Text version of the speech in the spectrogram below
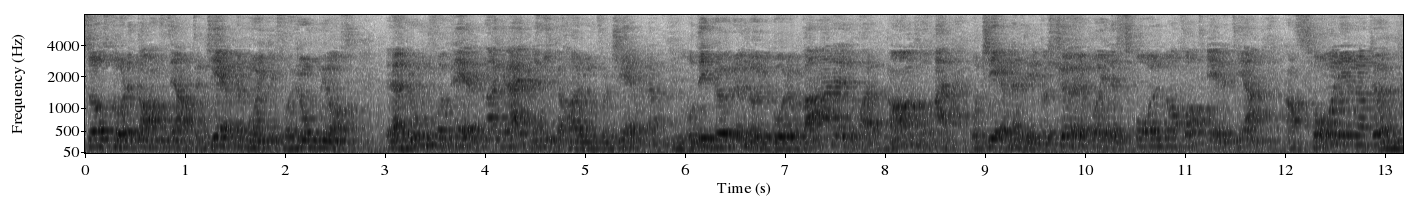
så står det et annet sted at djevelen må ikke få rom i oss. Eh, Rom for vreden er greit, men ikke ha rom for djevelen. Og det gjør du når du går og bærer, du har et nag, og, her, og djevelen driver og kjører på i det såret du har fått hele tida. Han sår inn, vet du,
